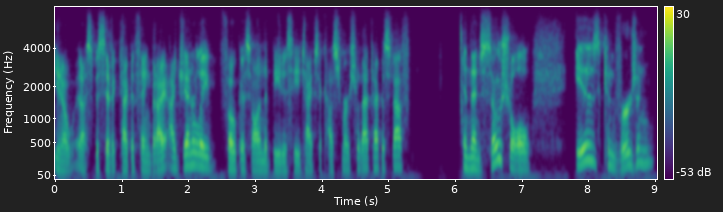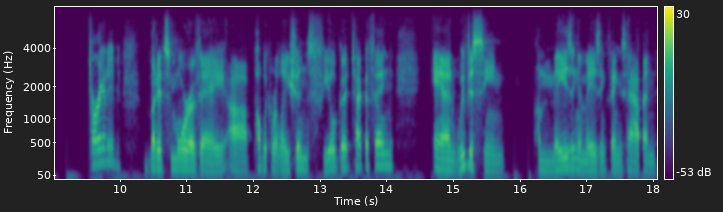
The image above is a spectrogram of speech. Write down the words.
you know, a specific type of thing. But I, I, generally focus on the B2C types of customers for that type of stuff. And then social is conversion targeted, but it's more of a uh, public relations feel good type of thing. And we've just seen amazing, amazing things happen.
